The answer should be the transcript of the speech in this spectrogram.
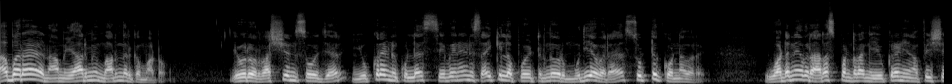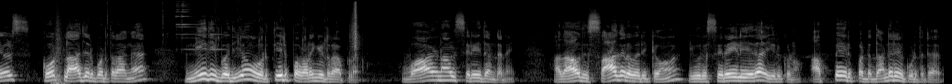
நபரை நாம் யாருமே மறந்திருக்க மாட்டோம். இவர் ஒரு ரஷ்யன் சோல்ஜர் யுக்ரைனுக்குள்ளே சிவனேன்னு சைக்கிளில் போயிட்டு இருந்த ஒரு முதியவரை சுட்டு கொன்னவர். உடனே அவர் அரெஸ்ட் பண்ணுறாங்க யுக்ரைனியன் அஃபிஷியல்ஸ் கோர்ட்டில் ஆஜர்படுத்துகிறாங்க நீதிபதியும் ஒரு தீர்ப்பை வழங்கிடுறாப்புல. வாழ்நாள் சிறை தண்டனை. அதாவது சாகர வரைக்கும் இவர் சிறையிலேயே தான் இருக்கணும். அப்பேற்பட்ட தண்டனை கொடுத்துட்டார்.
